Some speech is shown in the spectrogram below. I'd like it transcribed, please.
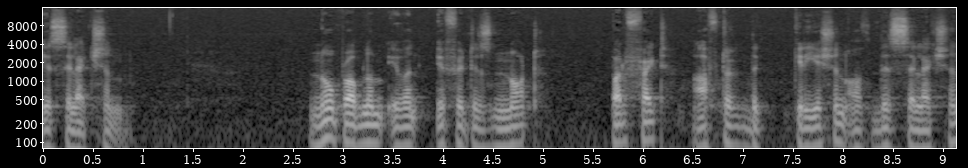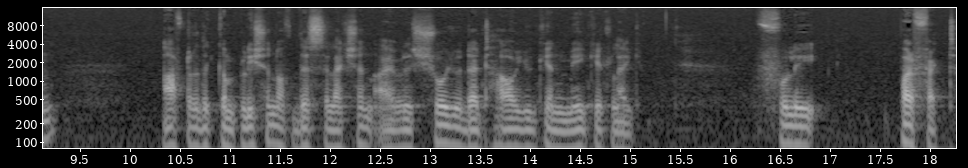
a selection. No problem even if it is not perfect after the creation of this selection after the completion of this selection I will show you that how you can make it like fully perfect.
